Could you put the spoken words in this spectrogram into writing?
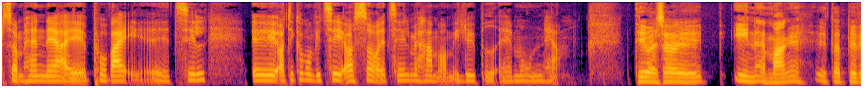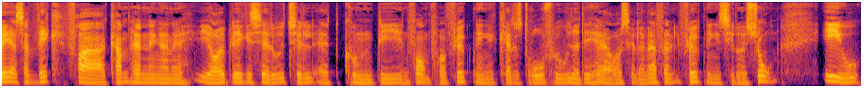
som han er øh, på vej øh, til, øh, og det kommer vi til også at tale med ham om i løbet af morgenen her. Det er jo altså øh, en af mange, øh, der bevæger sig væk fra kamphandlingerne. I øjeblikket ser det ud til at kunne blive en form for flygtningekatastrofe ud af det her også, eller i hvert fald flygtningesituation. EU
